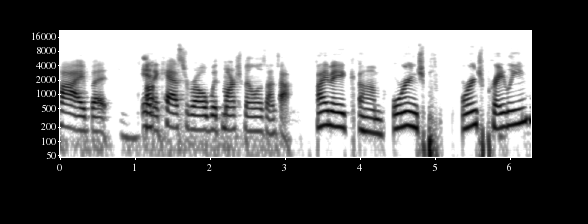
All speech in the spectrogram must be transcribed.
pie, but in Uh, a casserole with marshmallows on top. I make um, orange orange praline.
